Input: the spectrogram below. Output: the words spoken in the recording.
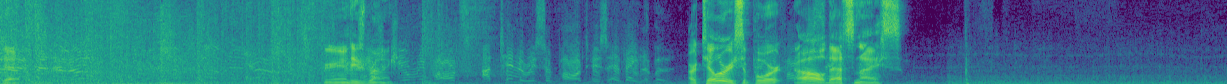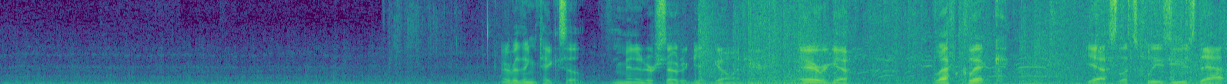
Okay. And he's running. Artillery support is available. Artillery support. Oh, that's nice. Everything takes a minute or so to get going here. There we go. Left click. Yes, let's please use that.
